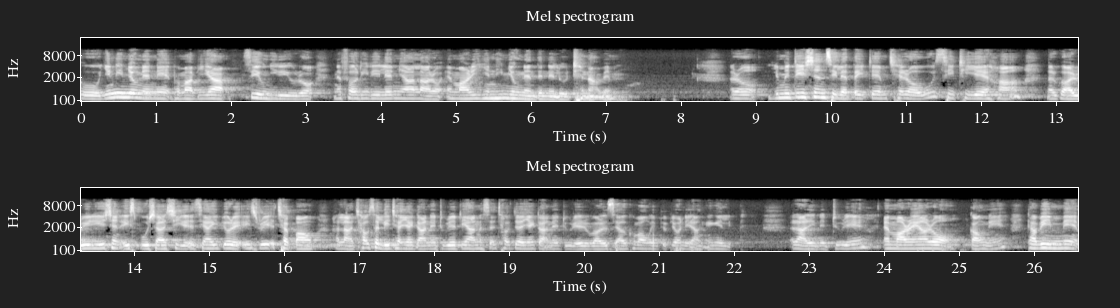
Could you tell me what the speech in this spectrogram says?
ဟိုယင်းနှိမ့်မြုပ်နယ်နဲ့ဗမာပြည်ကစီယုံကြီးတွေကိုတော့ nephrology တွေလည်းများလာတော့ MRI ယင်းနှိမ့်မြုပ်နယ်တင်တယ်လို့ထင်တာပဲ အဲ့တော့ limitation စီလည်းတိတ်တယ်မချဲတော့ဘူး CT ရဲ့ဟာနောက်က radiation exposure ရှိတယ်ဆရာကြီးပြောတဲ့ X-ray အချက်ပေါင်းဟလာ64ချက်ရိုက်တာနဲ့တူတယ်126ချက်ရိုက်တာနဲ့တူတယ်လို့ပါလို့ဆရာကခမောင်ဝင်ပြောပြောနေတာငယ်ငယ်လေးအဲ့ဒါလေးနဲ့တူတယ် MRI ကတော့ကောင်းတယ်ဒါပေမဲ့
